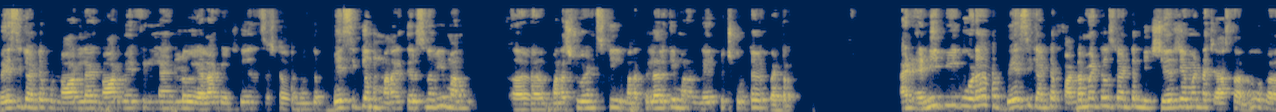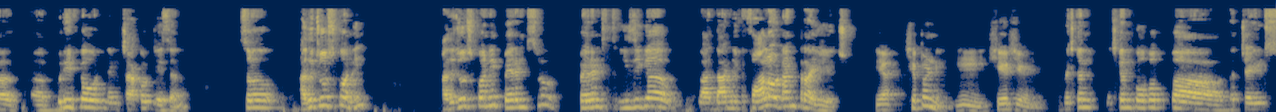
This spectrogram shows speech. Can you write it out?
బేసిక్ అంటే ఇప్పుడు నార్లాండ్ నార్వే ఫిన్లాండ్లో ఎలాంటి ఎడ్యుకేషన్ సిస్టమ్ ఉందో బేసిక్గా మనకు తెలిసినవి మనం మన స్టూడెంట్స్కి మన పిల్లలకి మనం నేర్పించుకుంటే బెటర్ అండ్ ఎన్ఈపి కూడా బేసిక్ అంటే ఫండమెంటల్స్ అంటే మీకు షేర్ చేయమంటే చేస్తాను. ఒక బ్రీఫ్గా నేను చాకౌట్ చేశాను. సో అది చూసుకొని అది చూసుకొని పేరెంట్స్ పేరెంట్స్ ఈజీగా దాన్ని ఫాలో అవడానికి ట్రై చేయొచ్చు. యా చెప్పండి. షేర్ చేయండి. Which can which can cope up the child's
